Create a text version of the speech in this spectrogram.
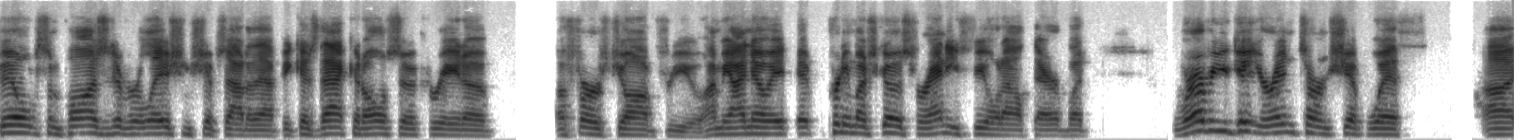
build some positive relationships out of that because that could also create a, a first job for you. I mean, I know it, it pretty much goes for any field out there, but wherever you get your internship with, uh,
